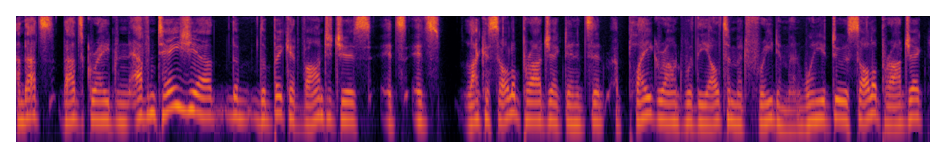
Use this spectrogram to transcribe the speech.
and that's that's great. And Avantasia, the the big advantage is it's it's like a solo project, and it's a, playground with the ultimate freedom. And when you do a solo project,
